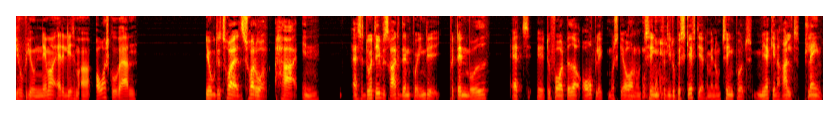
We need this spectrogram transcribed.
jo, jo nemmere er det ligesom at overskue verden. Jo, det tror jeg, det tror du har en... Altså, du har delvis ret i den pointe på den måde, at øh, du får et bedre overblik måske over nogle ting, fordi du beskæftiger dig med nogle ting på et mere generelt plan.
